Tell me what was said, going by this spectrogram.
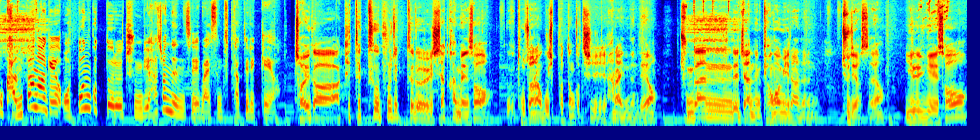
어, 간단하게 어떤 것들을 준비하셨는지 말씀 부탁드릴게요. 저희가 아키텍트 프로젝트를 시작하면서 그 도전하고 싶었던 것이 하나 있는데요. 중단되지 않는 경험이라는 주제였어요. 이를 위해서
